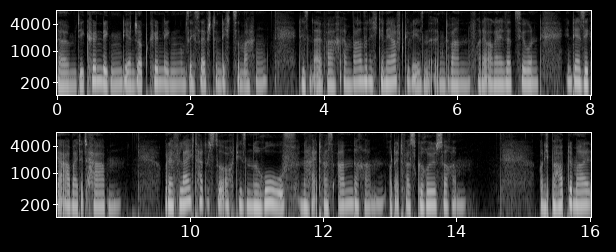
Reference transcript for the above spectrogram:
ähm, die kündigen, die ihren Job kündigen, um sich selbstständig zu machen. Die sind einfach ähm, wahnsinnig genervt gewesen irgendwann vor der Organisation, in der sie gearbeitet haben. Oder vielleicht hattest du auch diesen Ruf nach etwas anderem oder etwas Größerem. Und ich behaupte mal,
